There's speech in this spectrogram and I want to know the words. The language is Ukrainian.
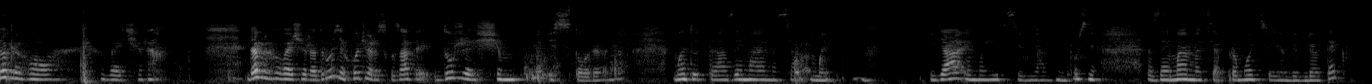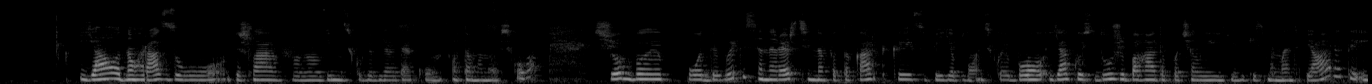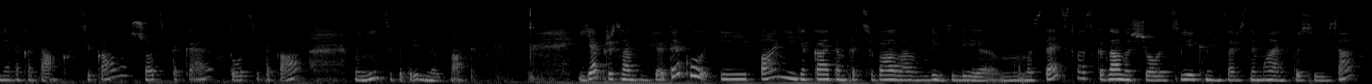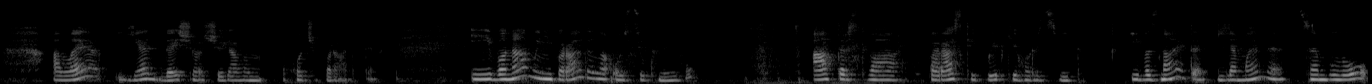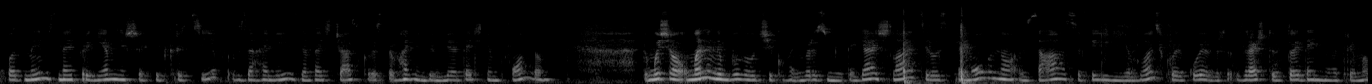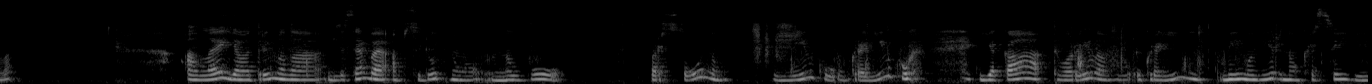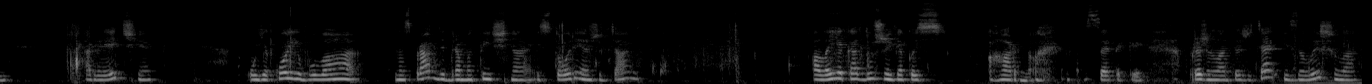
Доброго вечора. Доброго вечора, друзі. Хочу розказати дуже щемку історію. Да? Ми тут займаємося, ми, я і мої всі уявні друзі, займаємося промоцією бібліотек. Я одного разу пішла в Вінницьку бібліотеку Отамановського, щоб подивитися нарешті на фотокартки Софії Яблонської, бо якось дуже багато почали її в якийсь момент піарити, і я така, так, цікаво, що це таке, хто це така, мені це потрібно знати. Я прийшла в бібліотеку, і пані, яка там працювала в відділі мистецтва, сказала, що цієї книги зараз немає, хтось її взяв, але є дещо, що я вам хочу порадити. І вона мені порадила ось цю книгу авторства Параски Плитки Горецвіт. І ви знаєте, для мене це було одним з найприємніших відкриттів взагалі за весь час користування бібліотечним фондом. Тому що у мене не було очікувань, ви розумієте, я йшла цілеспрямовано за Софією Яблонською, яку я зрештою в той день не отримала. Але я отримала для себе абсолютно нову персону, жінку, українку, яка творила в Україні неймовірно красиві речі, у якої була насправді драматична історія життя, але яка дуже якось гарно все-таки прожила це життя і залишила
